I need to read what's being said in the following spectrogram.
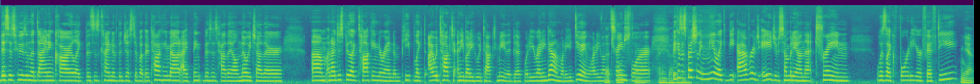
this is who's in the dining car. Like this is kind of the gist of what they're talking about. I think this is how they all know each other. Um, and I'd just be like talking to random people. Like I would talk to anybody who would talk to me. They'd be like, "What are you writing down? What are you doing? What are you on That's the train for?" Because especially me, like the average age of somebody on that train was like 40 or 50 yeah.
